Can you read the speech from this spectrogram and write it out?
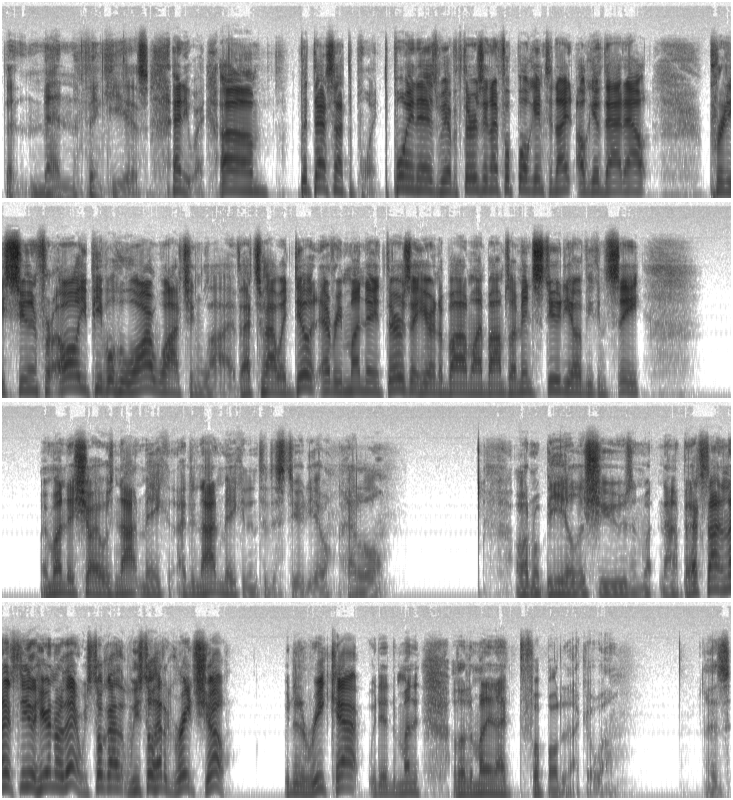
that men think he is. Anyway, um, but that's not the point. The point is we have a Thursday night football game tonight. I'll give that out pretty soon for all you people who are watching live. That's how I do it every Monday and Thursday here on the Bottom Line Bombs. I'm in studio, if you can see. My Monday show, I was not make. I did not make it into the studio. Had a little automobile issues and whatnot, but that's not. That's neither here nor there. We still got. We still had a great show. We did a recap. We did the Monday, although the Monday night football did not go well. As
